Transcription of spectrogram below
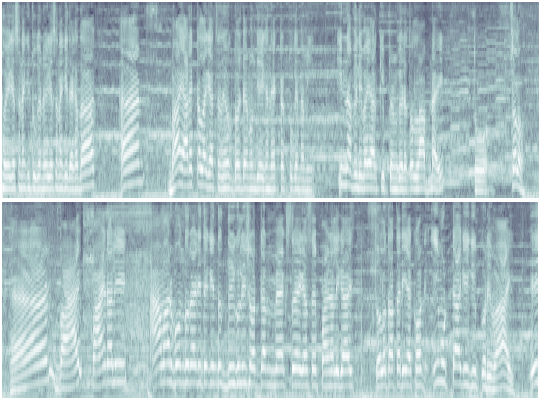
হয়ে গেছে নাকি টোকেন হয়ে গেছে নাকি, দেখা যাক। অ্যান্ড ভাই, আরেকটা লাগে আচ্ছা যাই হোক, দশ ডায়মন্ড দিয়ে এখানে একটা টোকেন আমি কিনা ফেলি ভাই, আর কিপটামি করে তো লাভ নাই। তো চলো। অ্যান্ড বাই ফাইনালি আমার বন্ধুর আইডিতে কিন্তু দুই গুলি ম্যাক্স হয়ে গেছে ফাইনালি গাইস চলো তাড়াতাড়ি এখন ইমুটটা আগে গিফট করি ভাই। এই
